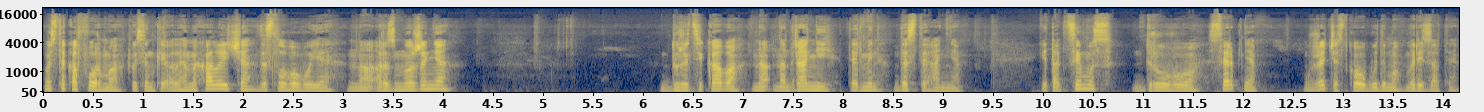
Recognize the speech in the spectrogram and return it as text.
Ось така форма писанки Олега Михайловича заслуговує на розмноження. Дуже цікава на надранній термін достигання. І так, цимус 2 серпня вже частково будемо вирізати.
